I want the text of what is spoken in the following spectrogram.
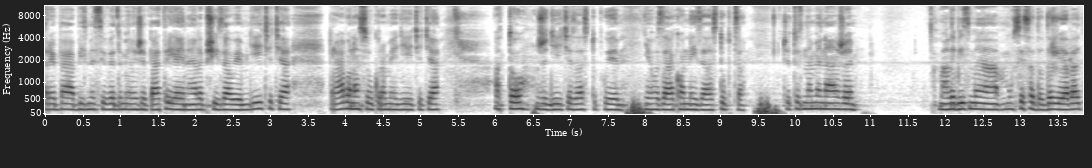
treba, aby sme si uvedomili, že patrí aj najlepší záujem dieťaťa, právo na súkromie dieťaťa a to, že dieťa zastupuje jeho zákonný zástupca. Čiže to znamená, že mali by sme a musia sa dodržiavať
